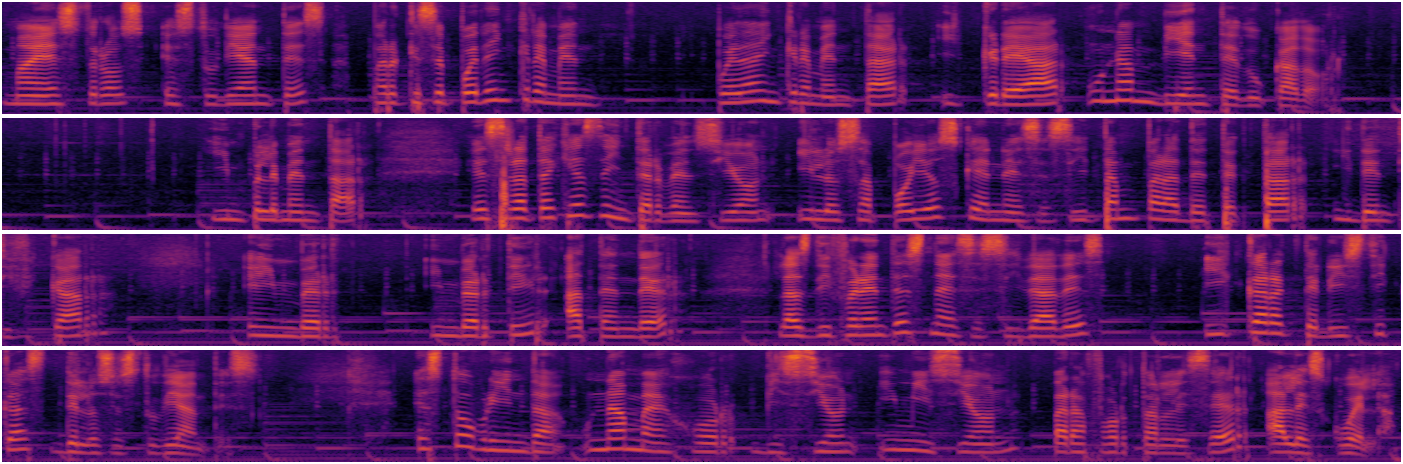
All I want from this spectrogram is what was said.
maestros, estudiantes, para que se pueda, incrementar y crear un ambiente educador. Implementar estrategias de intervención y los apoyos que necesitan para detectar, identificar e invertir, atender las diferentes necesidades y características de los estudiantes. Esto brinda una mejor visión y misión para fortalecer a la escuela.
